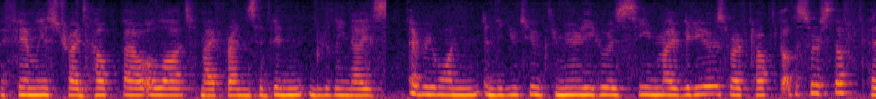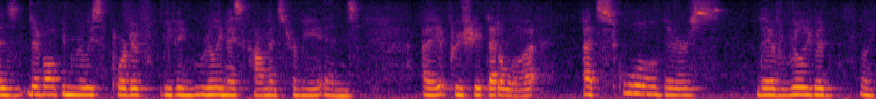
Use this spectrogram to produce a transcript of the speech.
My family has tried to help out a lot. My friends have been really nice everyone in the YouTube community who has seen my videos where I've talked about this sort of stuff has they've all been really supportive, leaving really nice comments for me and I appreciate that a lot. At school there's they have really good like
